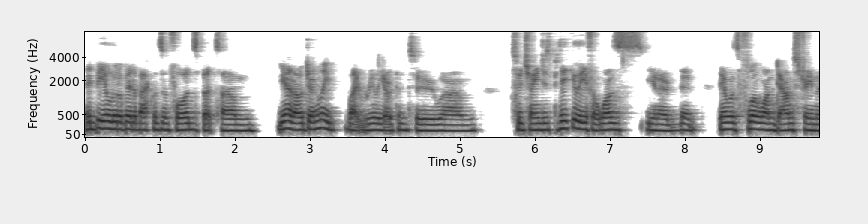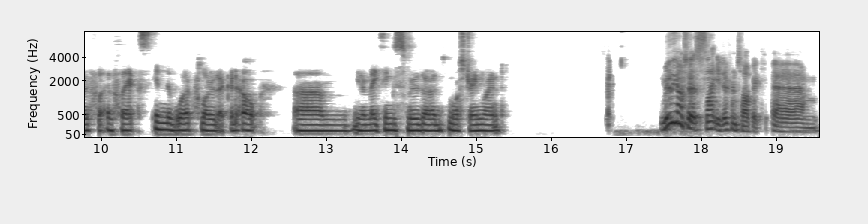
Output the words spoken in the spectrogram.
they'd be a little bit of backwards and forwards, but um, yeah, they were generally like really open to um, to changes, particularly if it was, you know, that there was flow on downstream effects in the workflow that could help, um, you know, make things smoother and more streamlined. Moving on to a slightly different topic. Um,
